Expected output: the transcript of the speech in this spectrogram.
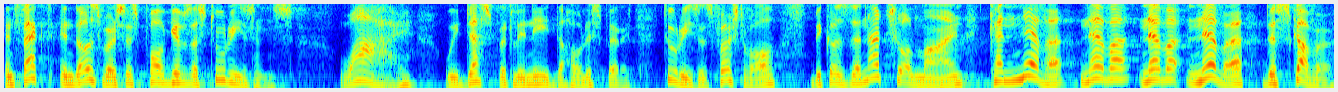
In fact, in those verses, Paul gives us two reasons why we desperately need the Holy Spirit. Two reasons. First of all, because the natural mind can never, never, never, never discover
